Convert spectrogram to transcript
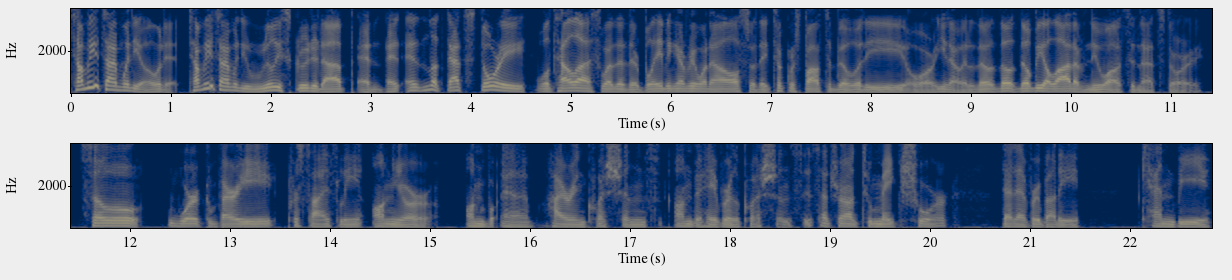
Tell me a time when you own it. Tell me a time when you really screwed it up and and, and look that story will tell us whether they're blaming everyone else or they took responsibility or, you know, there'll, there'll, there'll be a lot of nuance in that story. So work very precisely on your on uh, hiring questions, on behavioral questions, etc., to make sure that everybody can be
